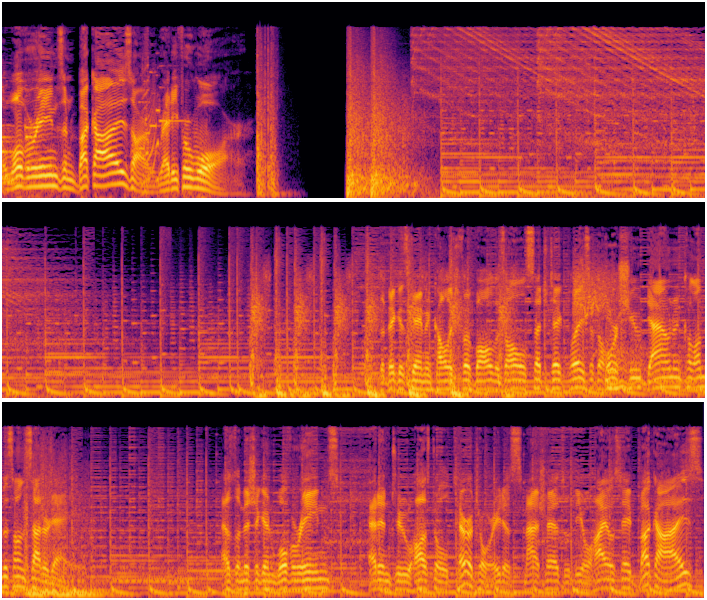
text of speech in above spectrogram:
The Wolverines and Buckeyes are ready for war. The biggest game in college football is all set to take place at the Horseshoe Down in Columbus on Saturday. As the Michigan Wolverines head into hostile territory to smash heads with the Ohio State Buckeyes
